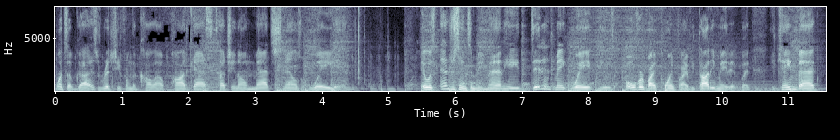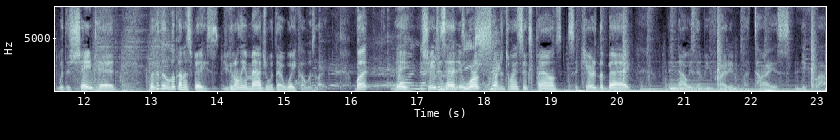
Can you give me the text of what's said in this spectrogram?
What's up, guys? Richie from the Call Out Podcast touching on Matt Schnell's weigh in. It was interesting to me, man. He didn't make weight. He was over by 0.5. He thought he made it, but he came back with a shaved head. Look at the look on his face. You can only imagine what that weight cut was like. But hey, he shaved his head. It worked. 126 pounds, secured the bag, and now he's going to be fighting Matthias Nicolau.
